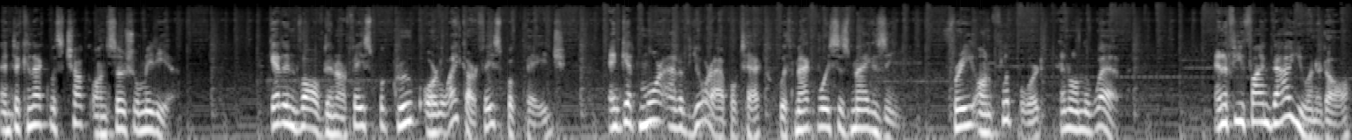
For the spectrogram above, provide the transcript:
and to connect with Chuck on social media. Get involved in our Facebook group or like our Facebook page, and get more out of your Apple tech with MacVoices Magazine, free on Flipboard and on the web. And if you find value in it all,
